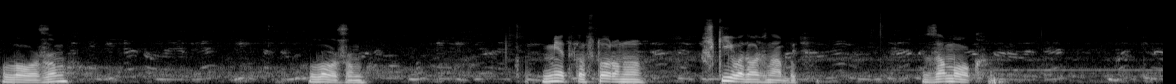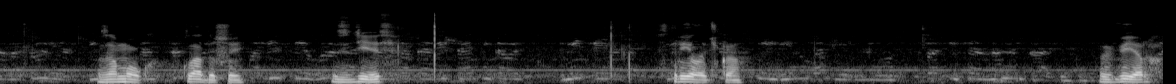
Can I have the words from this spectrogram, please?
Ложим. Ложим. Метка в сторону шкива должна быть. Замок. Замок вкладышей здесь. Стрелочка вверх.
